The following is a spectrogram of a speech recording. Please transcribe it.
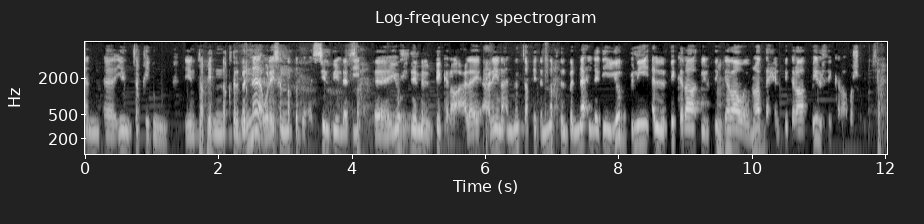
أن ينتقدون. ينتقد النقد البناء وليس النقد السلبي الذي يهدم الفكرة. علينا أن ننتقد النقد البناء الذي يبني الفكرة بالفكرة ويناطح الفكرة بالفكرة. صح.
